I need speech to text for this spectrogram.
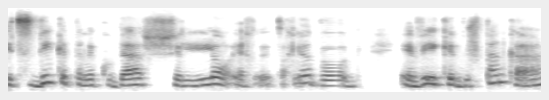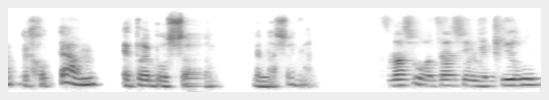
הצדיק את הנקודה שלו, איך זה צריך להיות, ועוד הביא כגושפנקה וחותם את רב אושר במה שאמר. אז מה שהוא רצה שהם יכירו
